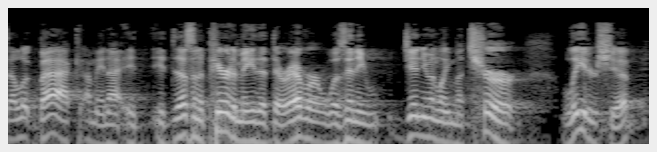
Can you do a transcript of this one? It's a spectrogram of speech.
as I look back, I mean, I, it, it doesn't appear to me that there ever was any genuinely mature leadership.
